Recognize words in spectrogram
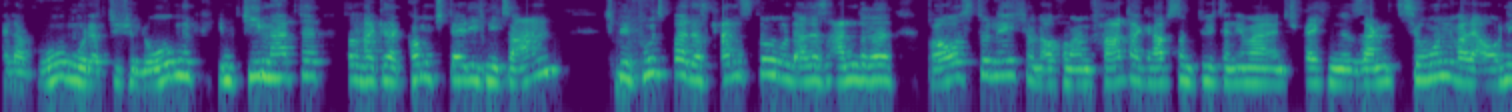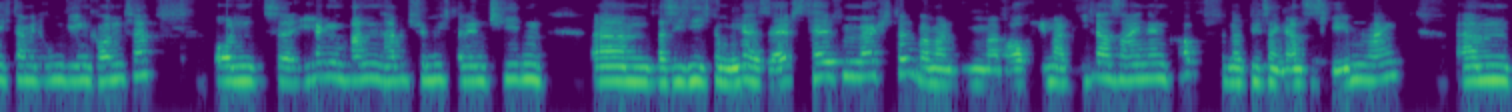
Pädagogen oder Psychologen im Team hatte, sondern hat gesagt, komm, stell dich nicht so an, spiel Fußball, das kannst du und alles andere brauchst du nicht. Und auch von meinem Vater gab es natürlich dann immer entsprechende Sanktionen, weil er auch nicht damit umgehen konnte. Und äh, irgendwann habe ich für mich dann entschieden, ähm, dass ich nicht nur mir selbst helfen möchte, weil man, man braucht immer wieder seinen Kopf, natürlich sein ganzes Leben lang, ähm,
